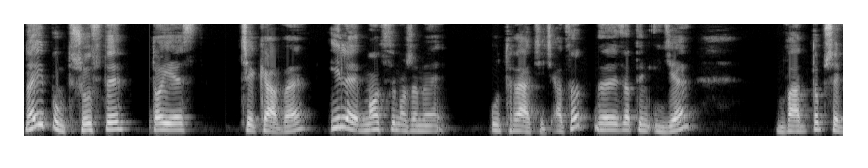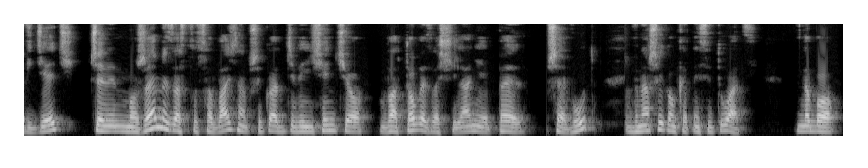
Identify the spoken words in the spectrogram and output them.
No i punkt szósty to jest ciekawe, ile mocy możemy utracić. A co e, za tym idzie? Warto przewidzieć, czy możemy zastosować na przykład 90W zasilanie per przewód w naszej konkretnej sytuacji. No bo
